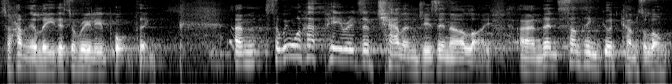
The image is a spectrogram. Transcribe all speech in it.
So having the lead is a really important thing. Um, so we to have periods of challenges in our life, and then something good comes along.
